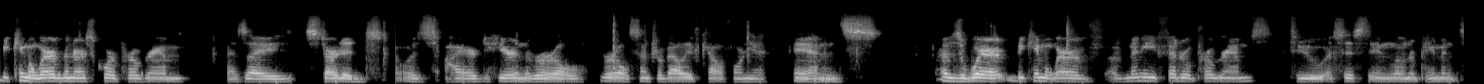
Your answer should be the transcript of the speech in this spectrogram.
became aware of the Nurse Corps program as I started. I was hired here in the rural rural Central Valley of California, and I was aware, became aware of, of many federal programs to assist in loan repayment,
